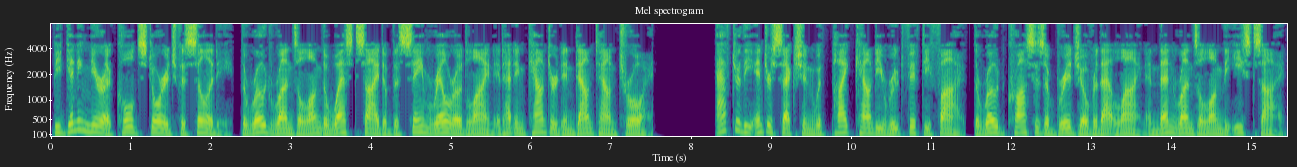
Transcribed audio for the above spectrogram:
Beginning near a cold storage facility, the road runs along the west side of the same railroad line it had encountered in downtown Troy. After the intersection with Pike County Route 55, the road crosses a bridge over that line and then runs along the east side.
